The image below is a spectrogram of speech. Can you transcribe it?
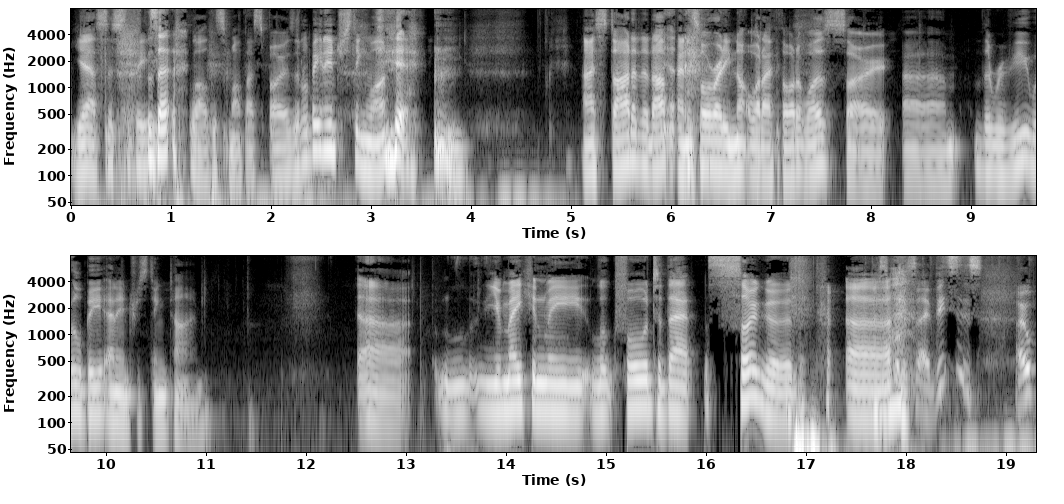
Yes, this will be Was that- well this month, I suppose. It'll be an interesting one. yeah I started it up, and it's already not what I thought it was. So um, the review will be an interesting time. Uh, you're making me look forward to that so good. I was Uh, gonna say, this is. I'll,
